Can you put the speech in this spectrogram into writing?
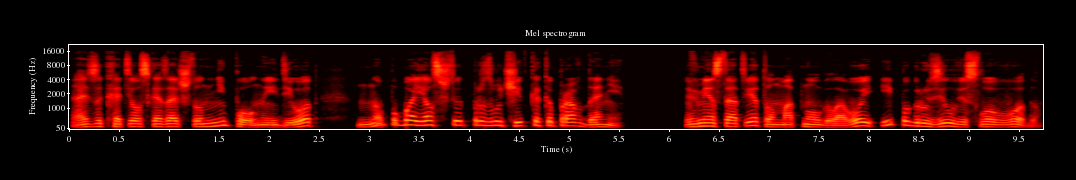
Айзек хотел сказать, что он не полный идиот, но побоялся, что это прозвучит как оправдание. Вместо ответа он мотнул головой и погрузил весло в воду.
